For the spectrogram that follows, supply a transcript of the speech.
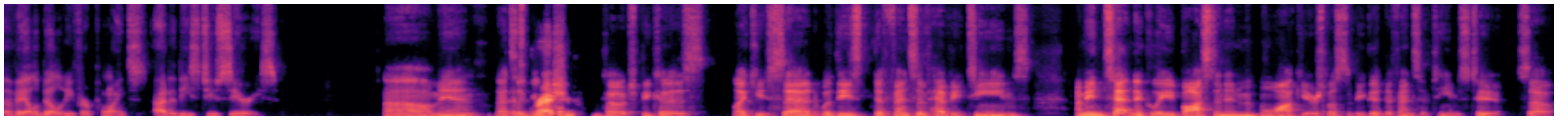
availability for points out of these two series? Oh man, that's, that's a good pressure. question, coach, because like you said, with these defensive heavy teams, I mean, technically Boston and Milwaukee are supposed to be good defensive teams too. So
